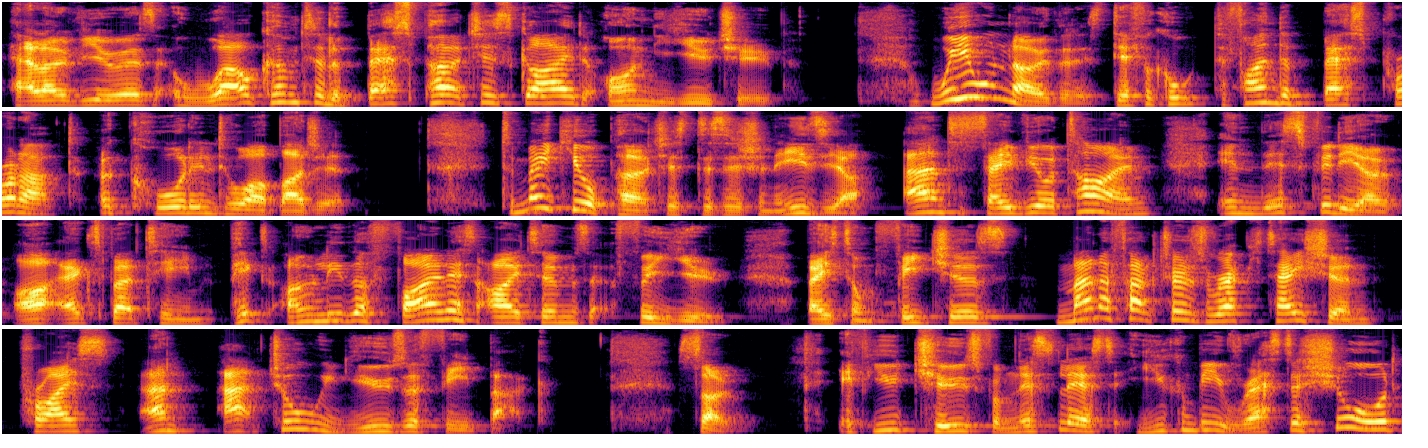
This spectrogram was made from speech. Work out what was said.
Hello viewers, welcome to the best purchase guide on YouTube. We all know that it's difficult to find the best product according to our budget. To make your purchase decision easier and to save your time, in this video our expert team picked only the finest items for you based on features, manufacturer's reputation, price and actual user feedback. So if you choose from this list, you can be rest assured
